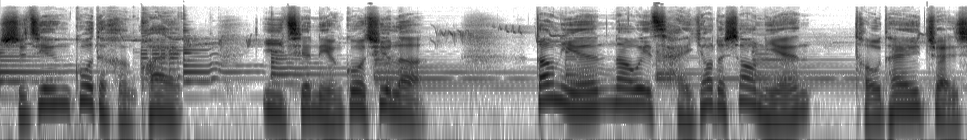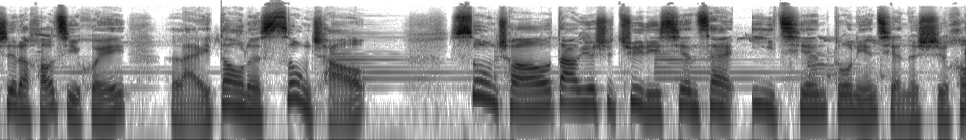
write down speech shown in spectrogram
时间过得很快，一千年过去了。当年那位采药的少年，投胎转世了好几回，来到了宋朝。宋朝大约是距离现在一千多年前的时候，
